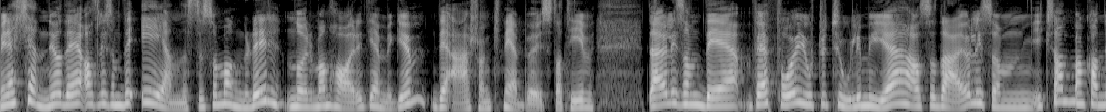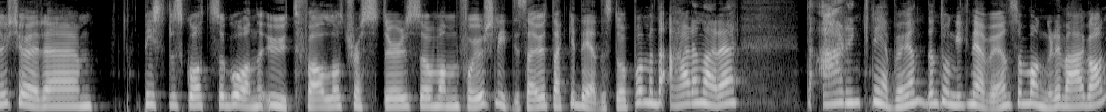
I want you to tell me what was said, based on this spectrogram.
Men jeg kjenner jo det at liksom det eneste som mangler når man har et hjemmegym, det er sånn knebøystativ. Det er jo liksom det For jeg får jo gjort utrolig mye. Altså det er jo liksom Ikke sant? Man kan jo kjøre pistol squats og gående utfall og trusters, og man får jo slite seg ut. Det er ikke det det står på, men det er den derre det er den knebøyen, den tunge knebøyen som mangler hver gang.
